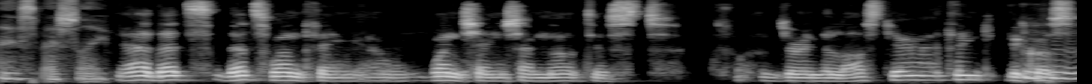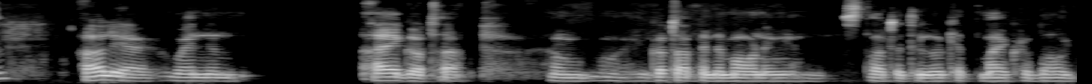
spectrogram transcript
especially. Yeah, that's that's one thing. Uh, one change I've noticed during the last year, I think, because mm-hmm. earlier when I got up, um, got up in the morning and started to look at microblog,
